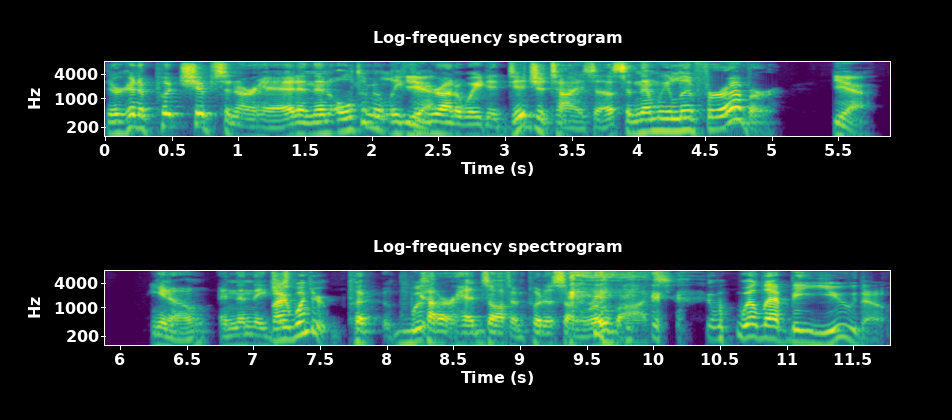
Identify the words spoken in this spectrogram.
They're going to put chips in our head and then ultimately figure yeah. out a way to digitize us, and then we live forever. Yeah, you know, and then they just I wonder put will, cut our heads off and put us on robots. will that be you though?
